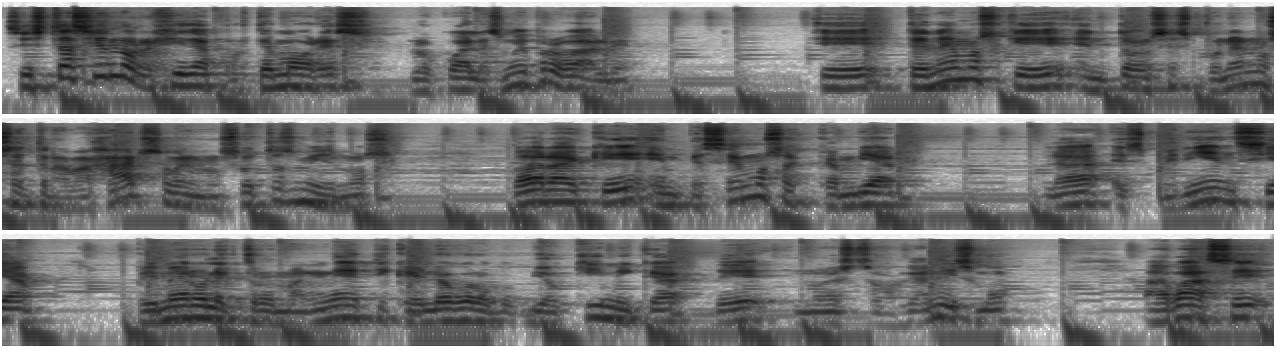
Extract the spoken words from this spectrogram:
Si está siendo regida por temores, lo cual es muy probable, eh, tenemos que entonces ponernos a trabajar sobre nosotros mismos para que empecemos a cambiar la experiencia, primero electromagnética y luego bioquímica de nuestro organismo, a base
